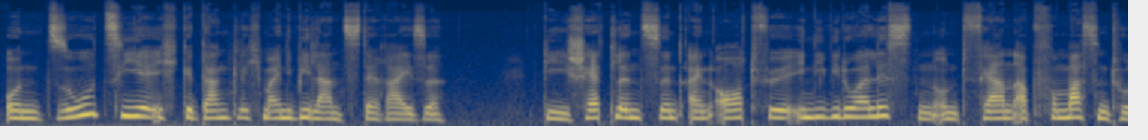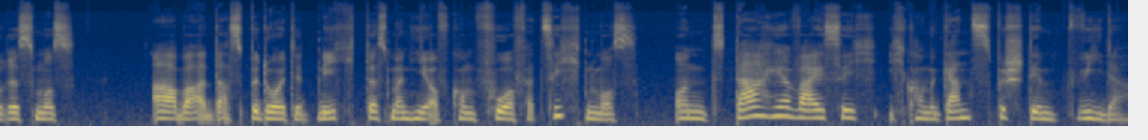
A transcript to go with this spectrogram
Und so ziehe ich gedanklich meine Bilanz der Reise. Die Shetlands sind ein Ort für Individualisten und fernab vom Massentourismus. Aber das bedeutet nicht, dass man hier auf Komfort verzichten muss. Und daher weiß ich, ich komme ganz bestimmt wieder.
